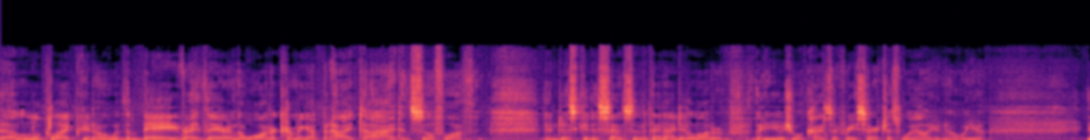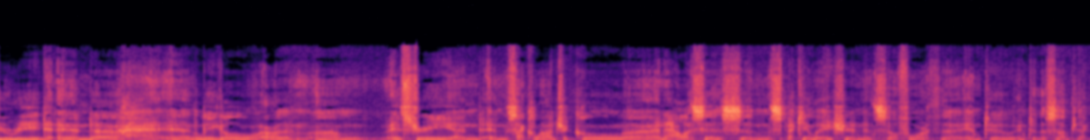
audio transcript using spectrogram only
uh, look like, you know, with the bay right there and the water coming up at high tide and so forth, and, and just get a sense of it. And I did a lot of the usual kinds of research as well, you know, where you you read and uh, and legal uh, um, history and and psychological uh, analysis and speculation and so forth uh, into into the subject.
